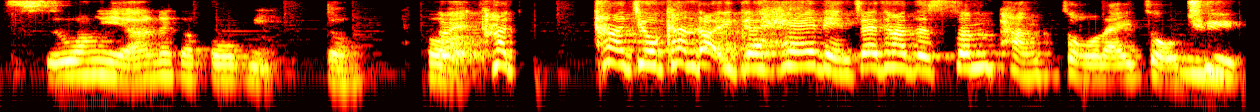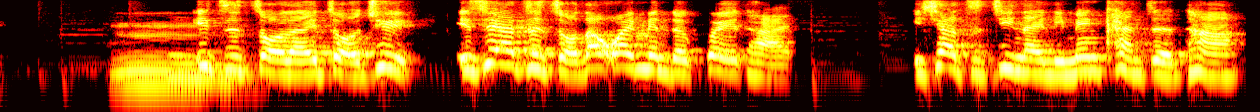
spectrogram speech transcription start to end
死亡也要那个波比都对，他，他就看到一个黑脸在他的身旁走来走去，嗯，一直走来走去，一下子走到外面的柜台，一下子进来里面看着他。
